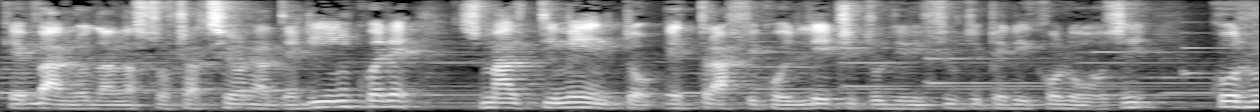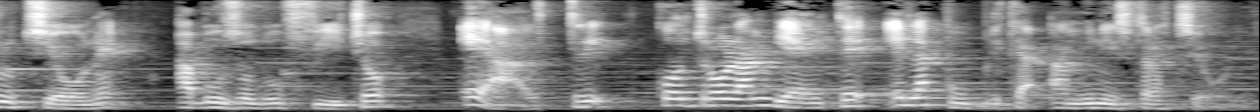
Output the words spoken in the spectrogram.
che vanno dall'associazione a delinquere, smaltimento e traffico illecito di rifiuti pericolosi, corruzione, abuso d'ufficio e altri contro l'ambiente e la pubblica amministrazione.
